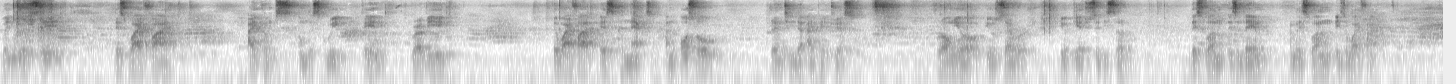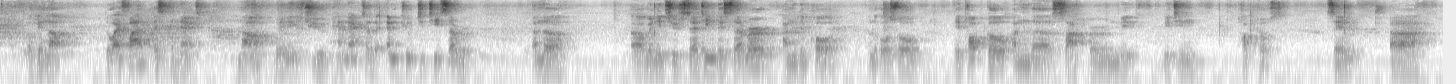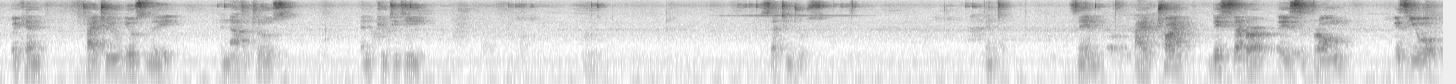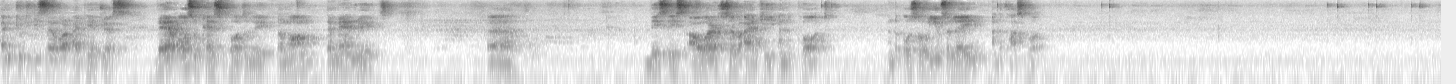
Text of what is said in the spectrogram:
When you see this Wi-Fi icons on the screen, then will be the Wi-Fi is connected and also printing the IP address from your, your server, your DHCP server. This one is LAN and this one is Wi-Fi. Okay, now the Wi-Fi is connect. Now we need to connect the MQTT server, and uh, uh, we need to set in the server and the port. and also the topical and the submitting topicals. Same, uh, we can try to use the another tools MQTT setting tools. Enter. Then I try this server is from is your MQTT server IP address. There also can support the domain domain names. Uh, this is our server IP and port, and also username and password.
